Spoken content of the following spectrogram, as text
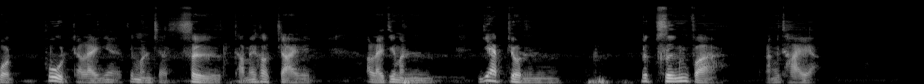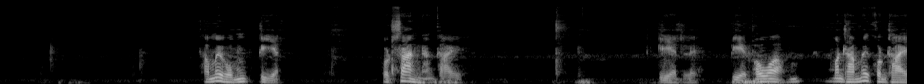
บทพูดอะไรเงี้ยที่มันจะสื่อทำให้เข้าใจอะไรที่มันแยบยนลึกซึ้งกว่าหนังไทยอะ ทำให้ผมเกลียดคนสร้างหนังไทย เกลียดเลย เกลียดเพราะว่ามันทำให้คนไทย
